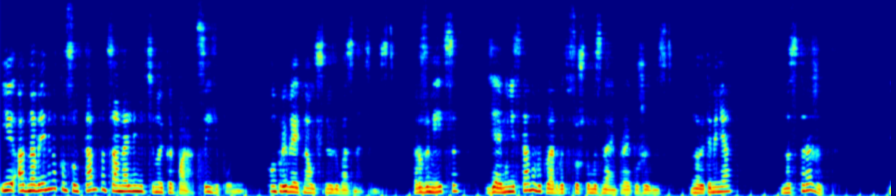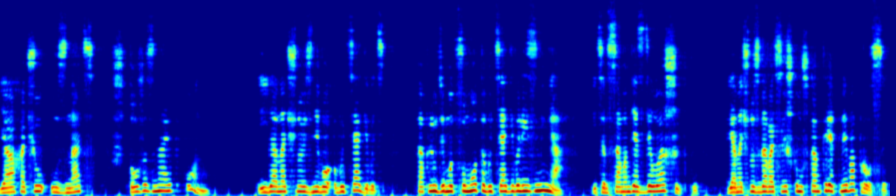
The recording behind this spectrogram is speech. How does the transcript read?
и одновременно консультант Национальной нефтяной корпорации Японии. Он проявляет научную любознательность. Разумеется, я ему не стану выкладывать все, что мы знаем про эту живность, но это меня насторожит. Я хочу узнать, что же знает он, и я начну из него вытягивать, как люди Мацумото вытягивали из меня, и тем самым я сделаю ошибку. Я начну задавать слишком уж конкретные вопросы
